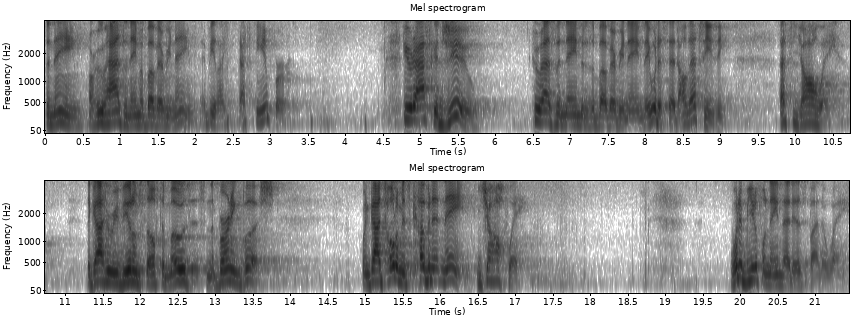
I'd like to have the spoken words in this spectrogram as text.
the name or who has the name above every name, they'd be like, that's the emperor. If you were to ask a Jew who has the name that is above every name, they would have said, Oh, that's easy. That's Yahweh, the God who revealed himself to Moses in the burning bush. When God told him his covenant name, Yahweh. What a beautiful name that is, by the way.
